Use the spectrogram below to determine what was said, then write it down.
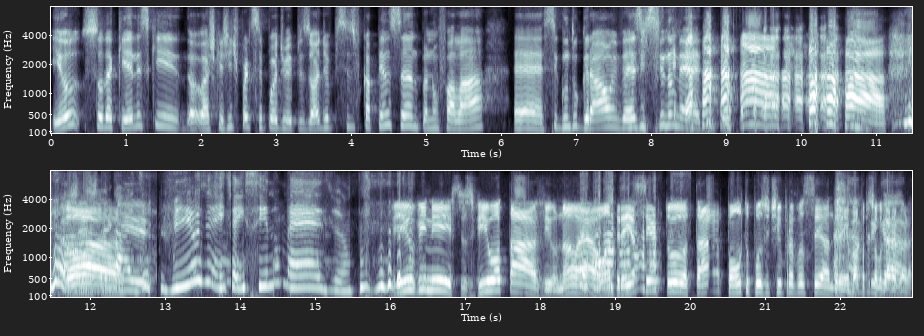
eu sou daqueles que eu acho que a gente participou de um episódio, eu preciso ficar pensando para não falar é, segundo grau ao invés de ensino médio. Verdade. Viu, gente? É ensino médio. viu, Vinícius? Viu, Otávio? Não é, o Andrei acertou, tá? Ponto positivo pra você, Andrei. Bota pro seu lugar agora.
